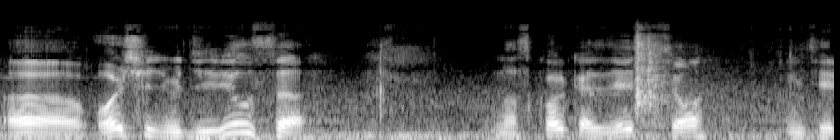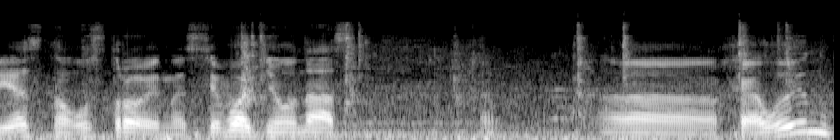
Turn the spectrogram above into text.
э, очень удивился, насколько здесь все интересно устроено. Сегодня у нас э, Хэллоуин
